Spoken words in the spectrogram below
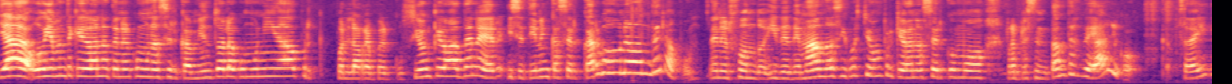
Ya, obviamente que van a tener como un acercamiento a la comunidad por, por la repercusión que va a tener y se tienen que hacer cargo de una bandera, po, en el fondo, y de demandas y cuestión porque van a ser como representantes de algo, ¿cachai?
